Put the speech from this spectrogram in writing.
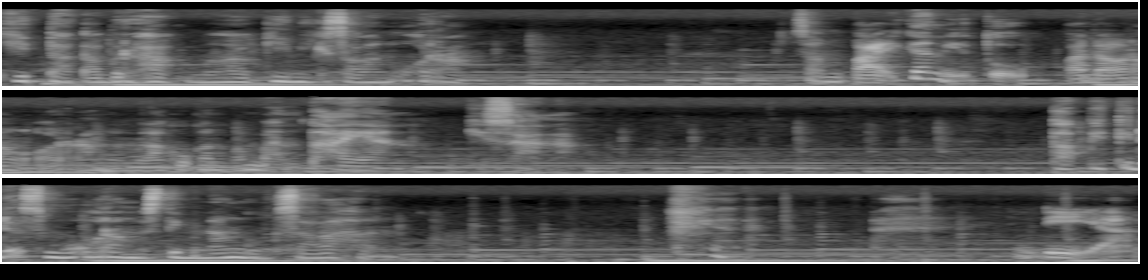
Kita tak berhak menghakimi kesalahan orang. Sampaikan itu pada orang-orang yang melakukan pembantaian di sana. Tapi tidak semua orang mesti menanggung kesalahan. Diam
